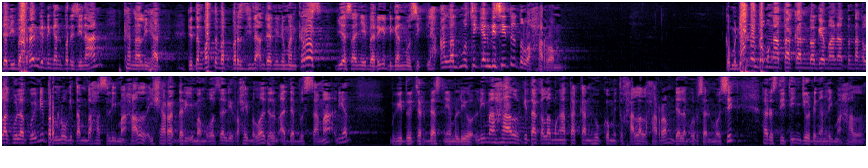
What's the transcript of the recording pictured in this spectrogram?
Dan dibarengkan dengan perzinahan? Karena lihat, di tempat-tempat perzinahan dan minuman keras, biasanya dibarengi dengan musik. Lah alat musik yang di situ itu loh haram. Kemudian untuk mengatakan bagaimana tentang lagu-lagu ini perlu kita bahas lima hal isyarat dari Imam Ghazali rahimahullah dalam Adabus Sama. Lihat begitu cerdasnya beliau. Lima hal kita kalau mengatakan hukum itu halal haram dalam urusan musik harus ditinjau dengan lima hal.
